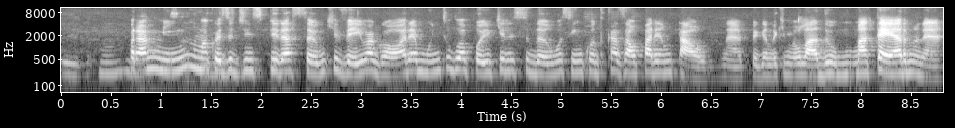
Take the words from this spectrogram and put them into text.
Uhum. Para mim, uma coisa de inspiração que veio agora é muito do apoio que eles se dão, assim, enquanto casal parental, né? Pegando aqui meu lado materno, né?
